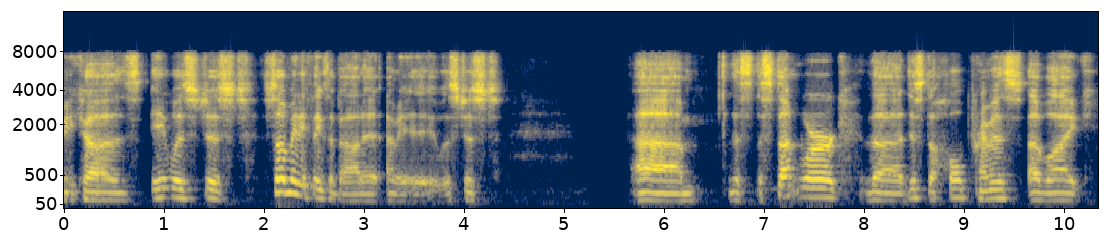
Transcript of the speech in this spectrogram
because it was just so many things about it. I mean, it was just um, the stunt work, the just the whole premise of like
